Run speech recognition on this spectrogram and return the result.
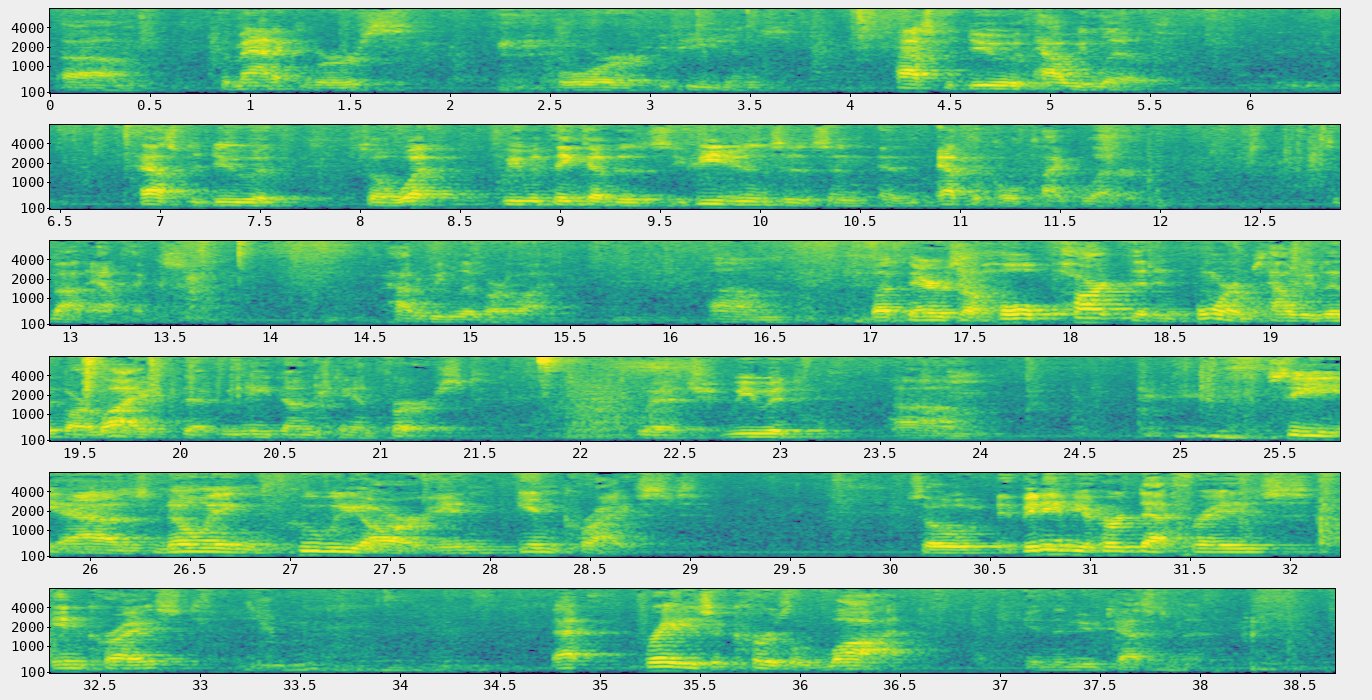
um, thematic verse for Ephesians. Has to do with how we live. Has to do with so what we would think of as Ephesians is an, an ethical type letter. It's about ethics. How do we live our life? Um, but there's a whole part that informs how we live our life that we need to understand first, which we would um, see as knowing who we are in, in Christ. So, if any of you heard that phrase, in Christ, that phrase occurs a lot in the New Testament,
